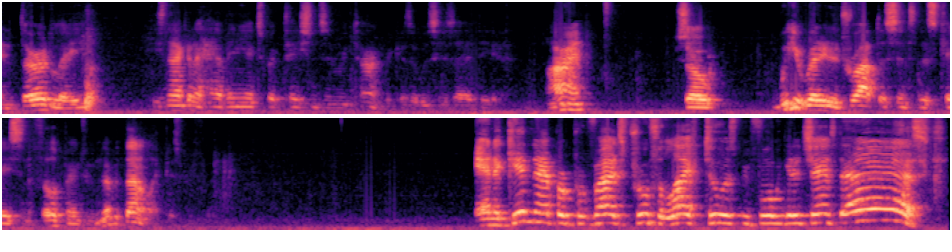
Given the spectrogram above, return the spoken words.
And thirdly, he's not going to have any expectations in return because it was his idea. All right. So we get ready to drop this into this case in the Philippines. We've never done it like this before. And the kidnapper provides proof of life to us before we get a chance to ask.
